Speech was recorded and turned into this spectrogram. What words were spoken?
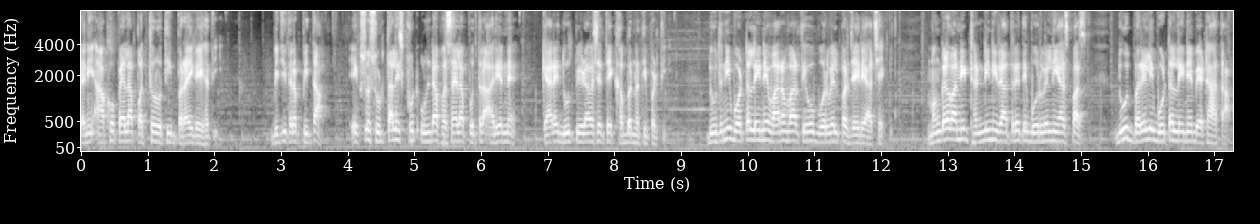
તેની આંખો પહેલાં પથ્થરોથી ભરાઈ ગઈ હતી. બીજી તરફ પિતા, એકસો સુડતાલીસ ફૂટ ઊંડા ફસાયેલા પુત્ર આર્યનને ક્યારે દૂધ પીવડાવશે તે ખબર નથી પડતી. દૂધની બોટલ લઈને વારંવાર તેઓ બોરવેલ પર જઈ રહ્યા છે. મંગળવારની ઠંડીની રાત્રે તે બોરવેલની આસપાસ દૂધ ભરેલી બોટલ લઈને બેઠા હતા.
